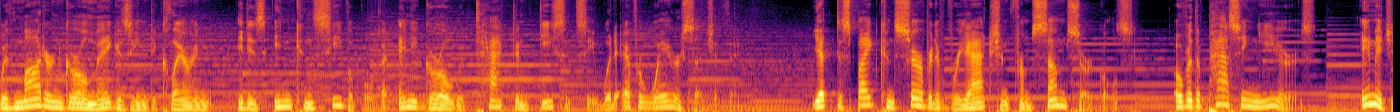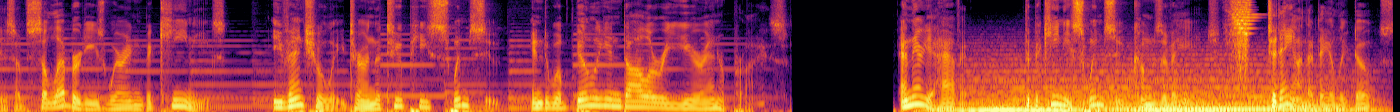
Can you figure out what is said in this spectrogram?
with Modern Girl magazine declaring it is inconceivable that any girl with tact and decency would ever wear such a thing. Yet, despite conservative reaction from some circles, over the passing years, images of celebrities wearing bikinis eventually turned the two piece swimsuit into a billion dollar a year enterprise. And there you have it. The bikini swimsuit comes of age. Today on the Daily Dose.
